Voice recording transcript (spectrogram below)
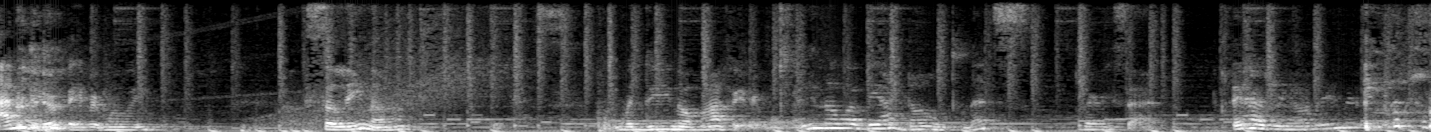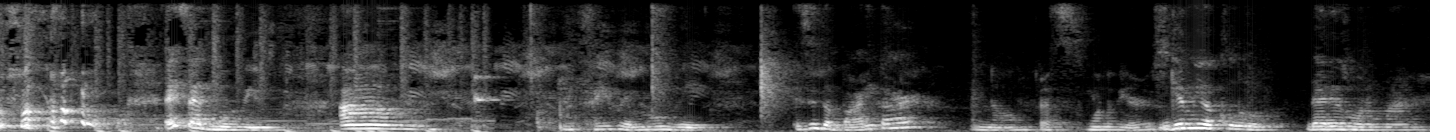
I know your favorite movie, Selena. But do you know my favorite movie? You know what, B? I don't. That's very sad. It has Rihanna in it. They said movie. um, my favorite movie is it The Bodyguard? No, that's one of yours. Give me a clue. That is one of mine.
